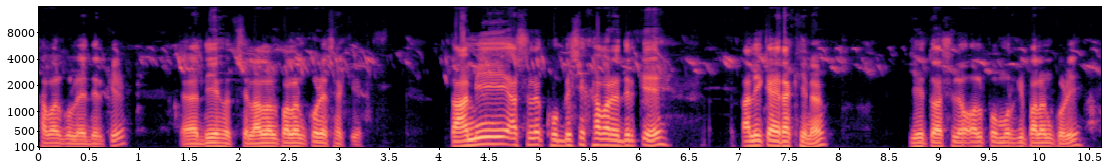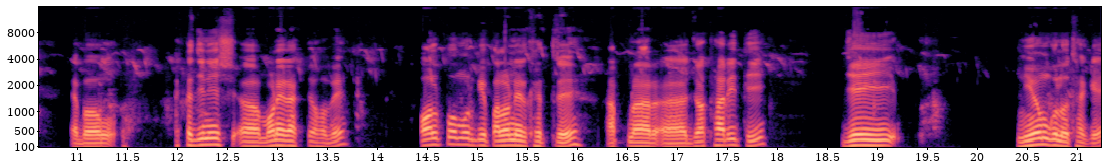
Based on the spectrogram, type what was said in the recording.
খাবারগুলো এদেরকে দিয়ে হচ্ছে লালন পালন করে থাকি। তো আমি আসলে খুব বেশি খাবার এদেরকে তালিকায় রাখি না, যেহেতু আসলে অল্প মুরগি পালন করি। এবং একটা জিনিস মনে রাখতে হবে, অল্প মুরগি পালনের ক্ষেত্রে আপনার যথারীতি যেই নিয়মগুলো থাকে,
